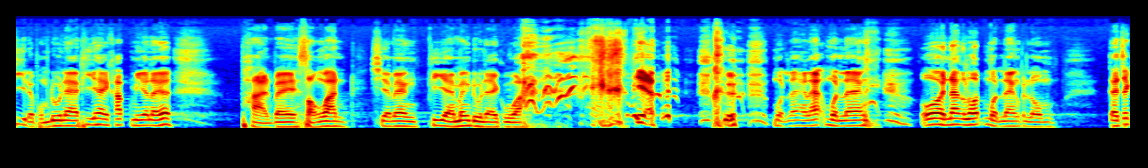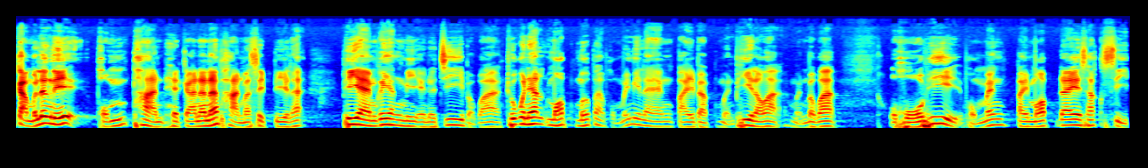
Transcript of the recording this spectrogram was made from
พี่เดี๋ยวผมดูแลพี่ให้ครับ มีอะไรผ่านไปสองวันเชียร์แม่งพี่แยมแม่งดูแลกูว่ะพี่แยมคือหมดแรงแล้วหมดแรง โอ้ยนั่งรถหมดแรงเป็นลม แต่จะกลับมาเรื่องนี้ ผมผ่านเหตุการณ์นั้นนะผ่านมา10ปีแล้ว พี่แยมก็ยังมี energy แบบว่า ทุกวันนี้ม็อบเมิร์แบบผมไม่มีแรงไปแบบเหมือนพี่แล้วอะเหมือนแบบว่า โอ้โหพี่ผมแม่งไปม็อบได้สัก4ี่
